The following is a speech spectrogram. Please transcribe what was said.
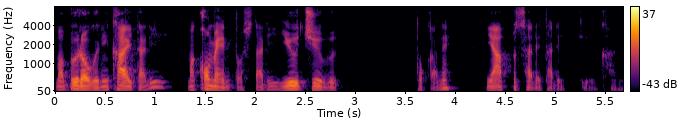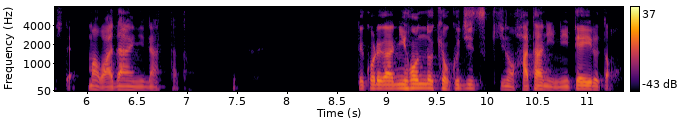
ま、ブログに書いたり、ま、コメントしたり、YouTube とかね、にアップされたりっていう感じで、ま、話題になったと。で、これが日本の旭日旗の旗に似ていると。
